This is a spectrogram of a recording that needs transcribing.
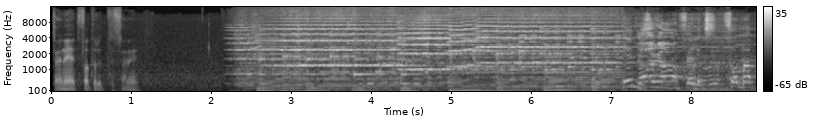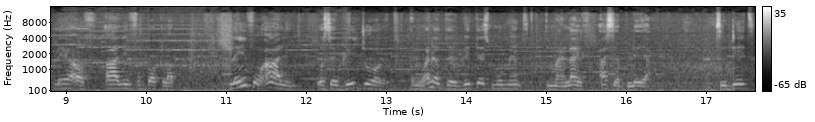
التسعينات فترة التسعينات name is Felix, former player of Ahly Football Club. Playing for Ahly was a great joy and one of the greatest moments in my life as a player. To date,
